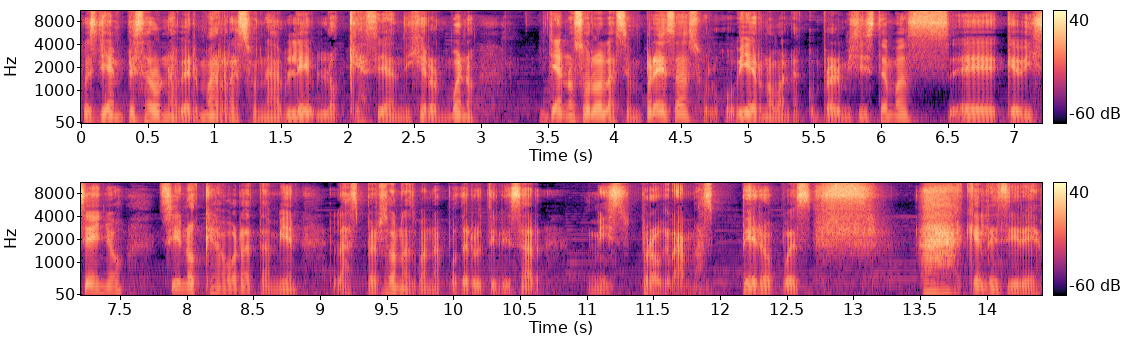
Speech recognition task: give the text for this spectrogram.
pues ya empezaron a ver más razonable lo que hacían. Dijeron, bueno, ya no solo las empresas o el gobierno van a comprar mis sistemas eh, que diseño, sino que ahora también las personas van a poder utilizar mis programas. Pero pues, ah, ¿qué les diré?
